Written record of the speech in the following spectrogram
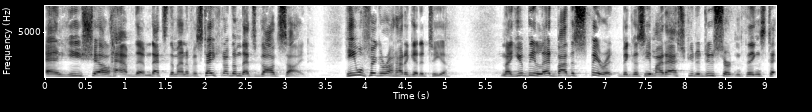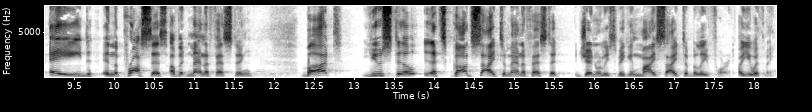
And ye shall have them. That's the manifestation of them. That's God's side. He will figure out how to get it to you. Now, you be led by the Spirit because He might ask you to do certain things to aid in the process of it manifesting. But you still, that's God's side to manifest it, generally speaking, my side to believe for it. Are you with me?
